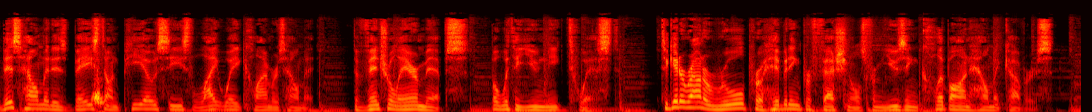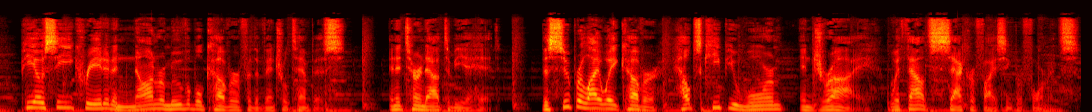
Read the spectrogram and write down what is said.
This helmet is based on POC's lightweight climber's helmet, the Ventral Air MIPS, but with a unique twist. To get around a rule prohibiting professionals from using clip-on helmet covers, POC created a non-removable cover for the Ventral Tempus, and it turned out to be a hit. The super lightweight cover helps keep you warm and dry without sacrificing performance.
